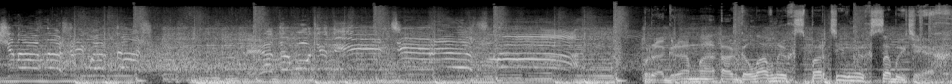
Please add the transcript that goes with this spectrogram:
начинаем наш репортаж! Это будет интересно! Программа о главных спортивных событиях.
